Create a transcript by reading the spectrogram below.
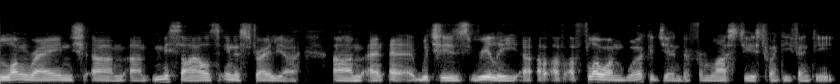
long range um, um, missiles in Australia, um, and, uh, which is really a, a, flow on work agenda from last year's 2020,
